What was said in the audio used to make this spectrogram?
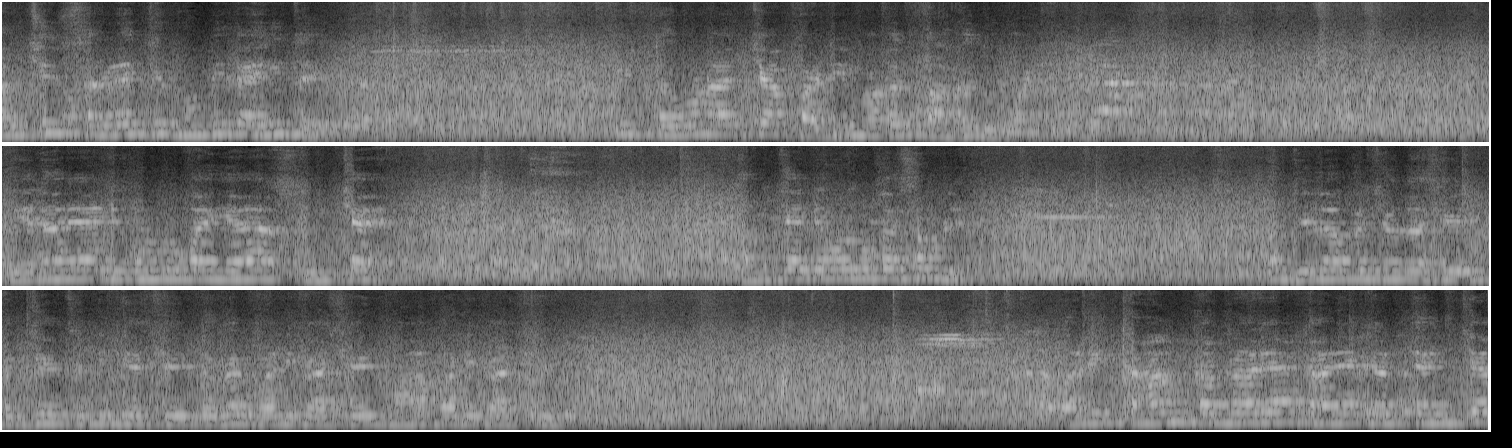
आमची सगळ्यांची भूमिका हीच आहे की तरुणांच्या पाठीमागत ताकद उभारली येणाऱ्या निवडणुका या तुमच्या आहेत. आमच्या निवडणुका संपल्या. जिल्हा परिषद असेल पंचायत समिती असेल नगरपालिका असेल महापालिका असेल आणि काम करणाऱ्या कार्यकर्त्यांच्या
